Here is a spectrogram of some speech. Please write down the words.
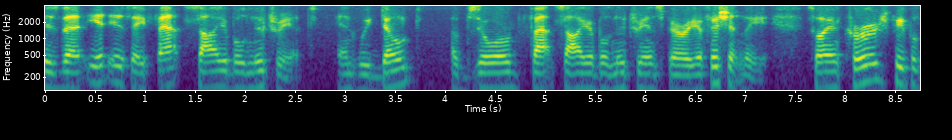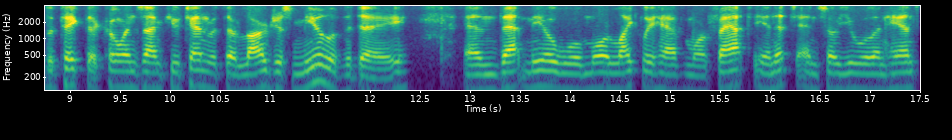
is that it is a fat soluble nutrient, and we don't absorb fat soluble nutrients very efficiently. So I encourage people to take their coenzyme Q10 with their largest meal of the day, and that meal will more likely have more fat in it, and so you will enhance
